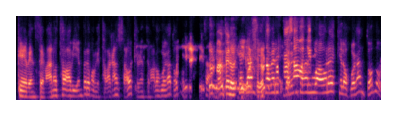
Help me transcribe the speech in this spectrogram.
que Benzema no estaba bien, pero porque estaba cansado, es que Benzema lo juega todo. Es normal, pero es que ya Barcelona ya a jugadores que lo juegan todo.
